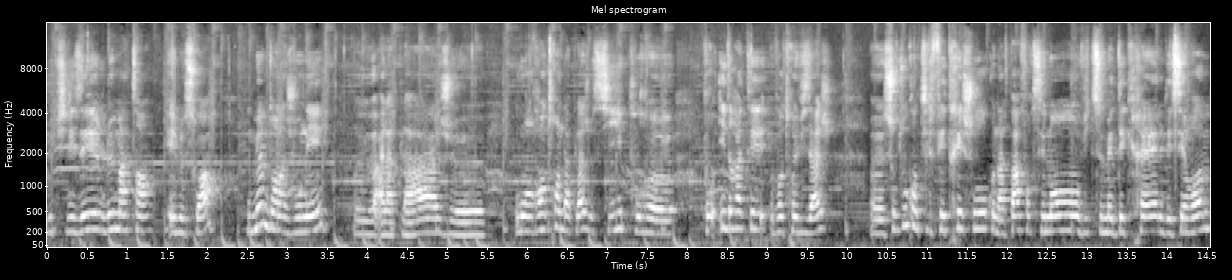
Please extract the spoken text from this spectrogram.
l'utiliser le matin et le soir. Ou même dans la journée, à la plage. ou en rentrant de la plage aussi pour hydrater votre visage. Euh, surtout quand il fait très chaud, qu'on n'a pas forcément envie de se mettre des crèmes, des sérums.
